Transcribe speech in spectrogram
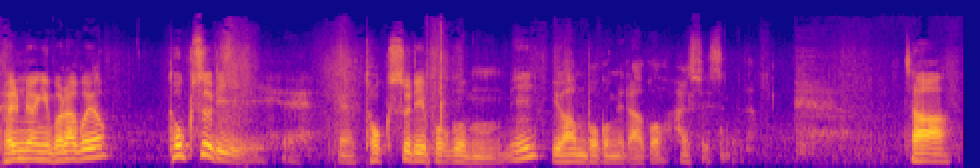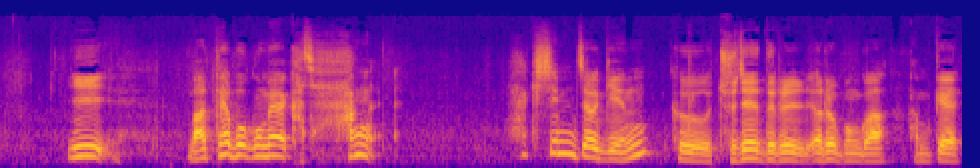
별명이 뭐라고요? 독수리 독수리 복음이 요한복음이라고 할 수 있습니다. 자, 이 마태복음의 가장 핵심적인 그 주제들을 여러분과 함께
